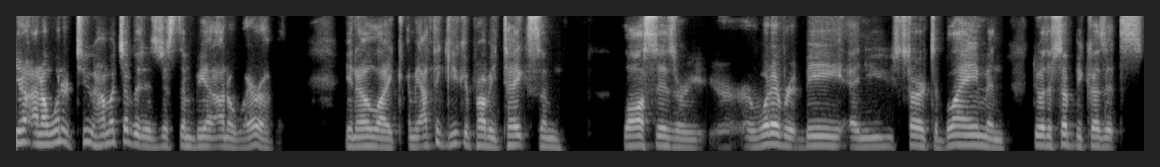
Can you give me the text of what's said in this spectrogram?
you know and i wonder too how much of it is just them being unaware of it you know like i mean i think you could probably take some losses or or whatever it be and you start to blame and do other stuff because it's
